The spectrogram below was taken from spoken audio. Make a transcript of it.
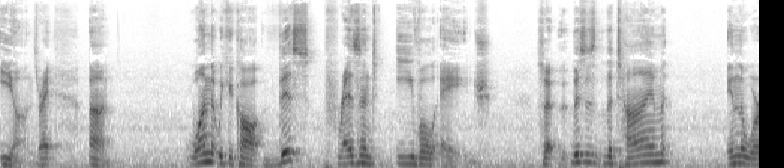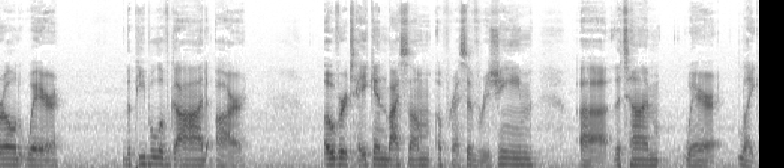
eons, right? Um, one that we could call this present evil age. So this is the time in the world where the people of God are overtaken by some oppressive regime, uh, the time where like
